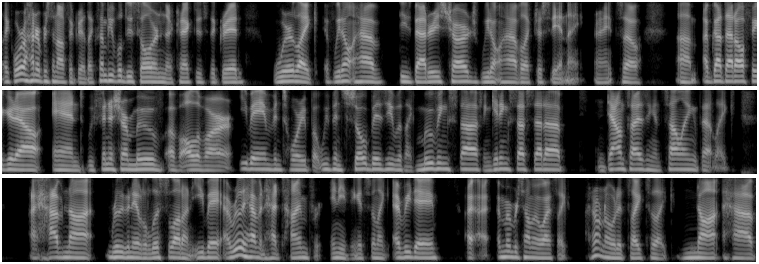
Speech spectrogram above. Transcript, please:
like we're 100% off the grid. Like some people do solar and they're connected to the grid. We're like, if we don't have these batteries charged, we don't have electricity at night, right? So um, I've got that all figured out, and we finished our move of all of our eBay inventory. But we've been so busy with like moving stuff and getting stuff set up and downsizing and selling that like I have not really been able to list a lot on eBay. I really haven't had time for anything. It's been like every day. I, I remember telling my wife like I don't know what it's like to like not have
